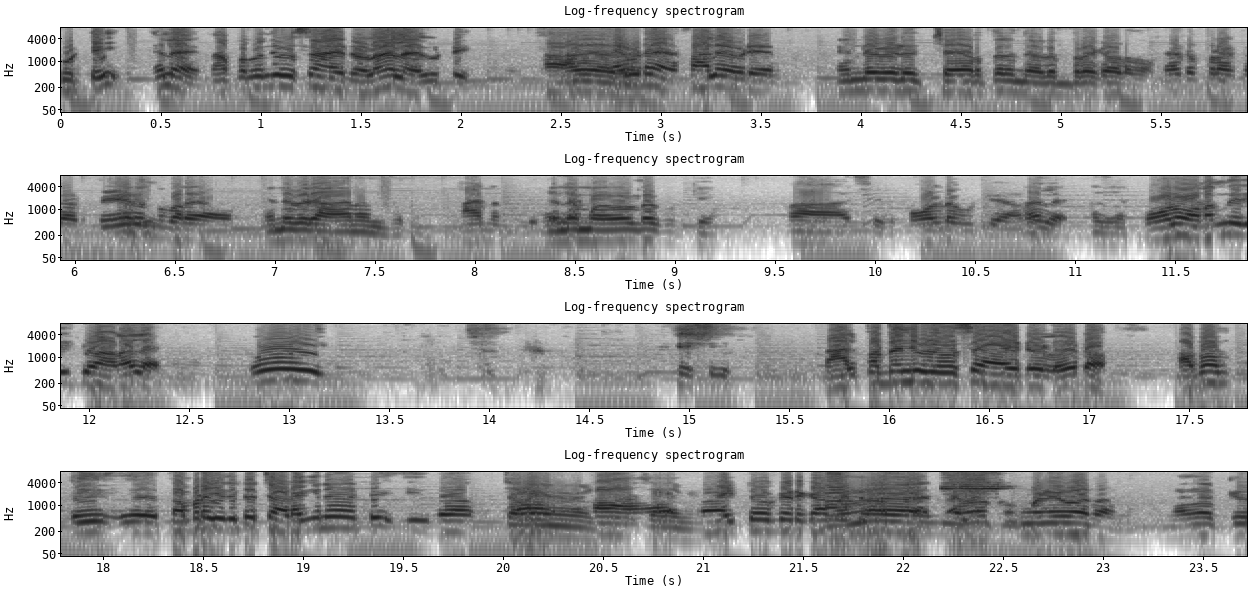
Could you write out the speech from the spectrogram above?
കുട്ടി അല്ലേ? നാൽപ്പത്തഞ്ച് ദിവസം ആയിട്ടുള്ളൂ അല്ലേ കുട്ടി. എവിടെ? സ്ഥലം എവിടെയാണ് എന്റെ വീട് ചേർത്തല നെടുമ്പ്രക്കാട് നെടുമ്പ്രക്കാട്. പേരൊന്ന് പറയാമോ? എന്റെ പേര് ആനന്ദ്. ആനന്ദ്. എന്റെ മകളുടെ കുട്ടിയാണ്. ആ ശരി. മോളുടെ കുട്ടിയാണല്ലേ. മോൾ ഉണർന്നിരിക്കുവാണല്ലേ ഓയ്. നാല്പത്തഞ്ച് ദിവസമേ ആയിട്ടുള്ളൂ കേട്ടോ? അപ്പം നമ്മുടെ ഇതിന്റെ ചടങ്ങിന് വേണ്ടി ഈ, ആ, ചടങ്ങിന് വേണ്ടി, ആ, ആ, ചടങ്ങിന്. item ഒക്കെ എടുക്കാൻ ഞങ്ങൾക്ക്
